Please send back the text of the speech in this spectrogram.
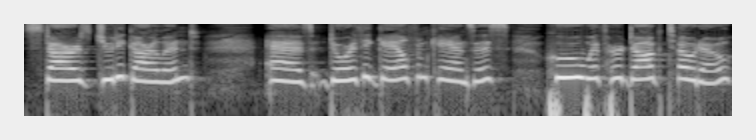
Stars Judy Garland as Dorothy Gale from Kansas, who, with her dog Toto,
